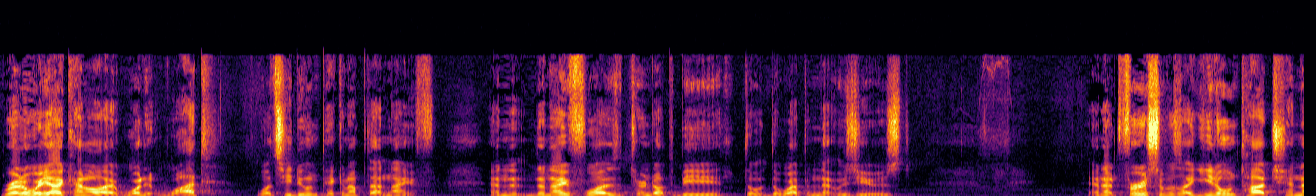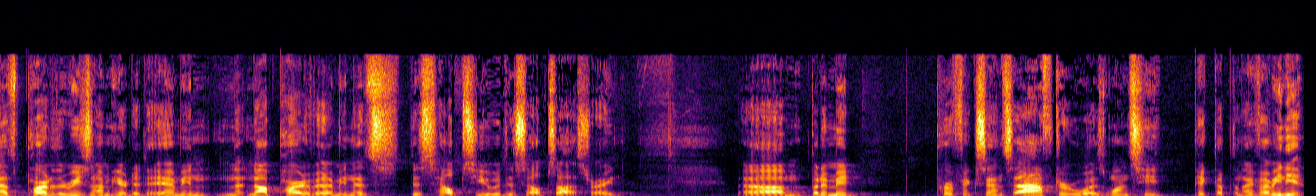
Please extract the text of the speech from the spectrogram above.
Right away, I kind of like, what? What? What's he doing picking up that knife? And the, the knife was turned out to be the, the weapon that was used. And at first, it was like you don't touch, and that's part of the reason I'm here today. I mean, not part of it. I mean, that's this helps you, this helps us, right? Um, but it made perfect sense after was once he picked up the knife. I mean, it,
